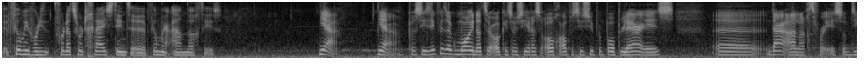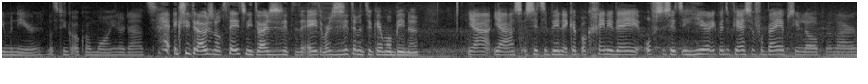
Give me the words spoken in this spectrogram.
veel meer voor, die, voor dat soort grijstinten veel meer aandacht is. Ja, ja, precies. Ik vind het ook mooi dat er ook in zo'n serie als Oogappels... die super populair is... Uh, daar aandacht voor is op die manier. Dat vind ik ook wel mooi, inderdaad. Ik zie trouwens nog steeds niet waar ze zitten te eten, maar ze zitten natuurlijk helemaal binnen. Ja, ja, ze zitten binnen. Ik heb ook geen idee of ze zitten hier. Ik weet niet of jij ze voorbij hebt zien lopen, maar...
